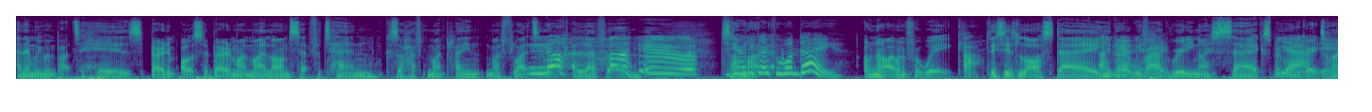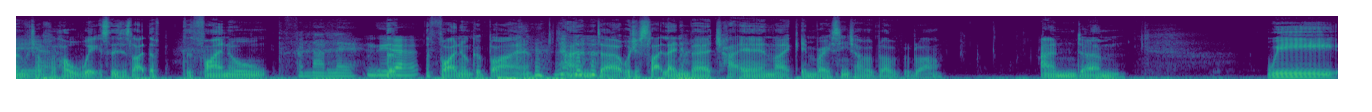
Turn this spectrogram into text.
And then we went back to his. Bearing in, oh, so bear in mind my alarm's set for ten because I have my plane, my flight's at like eleven. Did So you I'm only like, go for one day? Oh no, I went for a week. Ah. This is last day. You know, we've right. had really nice sex, spent Yeah, really great time yeah, with each other yeah. the whole week. So this is like the the final Finale. the, yeah. the final goodbye, and uh, we're just like laying in bed, chatting, like embracing each other, blah blah blah blah. And um, we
